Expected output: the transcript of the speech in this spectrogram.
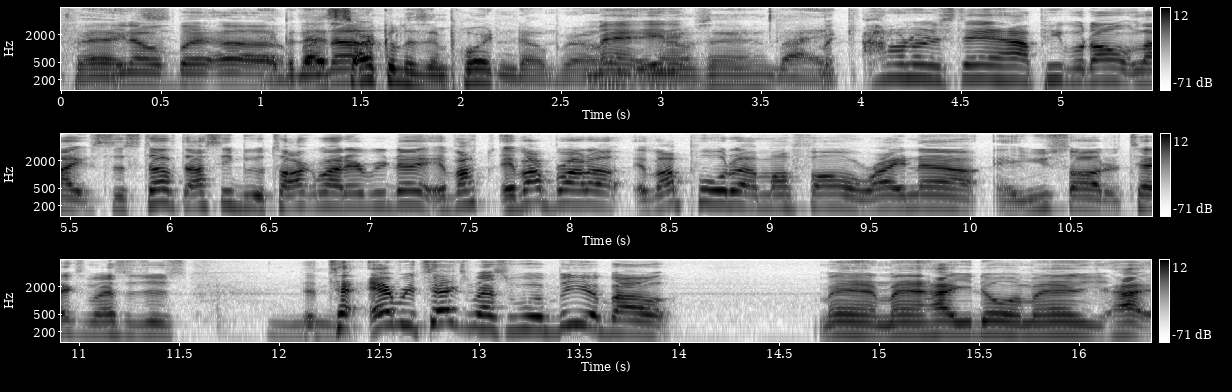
Facts. you know, but uh, Hey, but that nah. circle is important though, bro. Man, you it- know what I'm saying? Like, Like, I don't understand how people don't like the stuff that I see people talk about every day. If I if I brought up if I pulled up my phone right now and you saw the text messages, the te- every text message would be about, man, man, how you doing, man? How,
